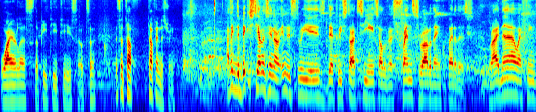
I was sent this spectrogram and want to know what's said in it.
wireless, the PTT. So it's a, it's a tough, tough industry. I think the biggest challenge in our industry is that we start seeing each other as friends rather than competitors. Right now, I think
